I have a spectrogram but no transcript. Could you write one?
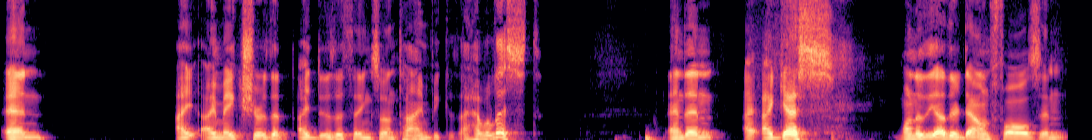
And I, I make sure that I do the things on time because I have a list. And then I, I guess one of the other downfalls, and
